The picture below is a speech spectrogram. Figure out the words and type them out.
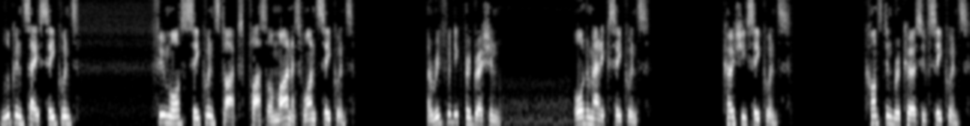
Look and say sequence. Morse sequence types plus or minus one sequence. Arithmetic progression. Automatic sequence Cauchy sequence. Constant recursive sequence.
